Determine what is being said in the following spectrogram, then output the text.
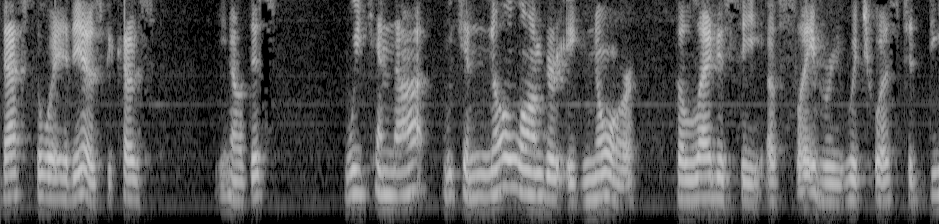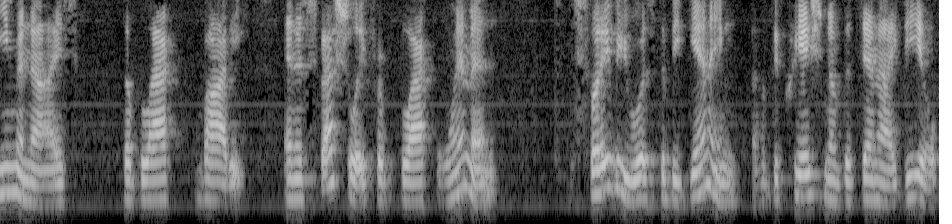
that's the way it is because, you know, this we cannot we can no longer ignore the legacy of slavery, which was to demonize the black body, and especially for black women slavery was the beginning of the creation of the thin ideal,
